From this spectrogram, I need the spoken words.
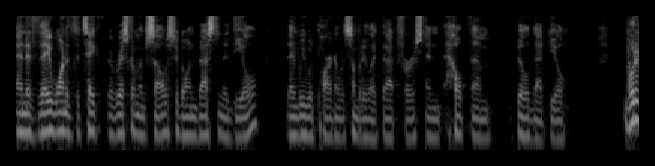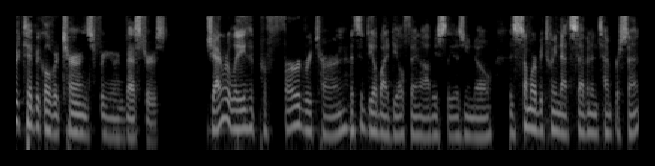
And if they wanted to take the risk on themselves to go invest in a deal, then we would partner with somebody like that first and help them build that deal. What are typical returns for your investors? Generally, the preferred return, it's a deal by deal thing, obviously, as you know, is somewhere between that 7 and 10%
